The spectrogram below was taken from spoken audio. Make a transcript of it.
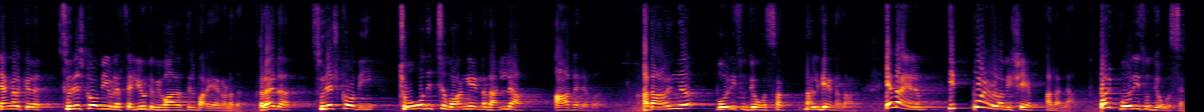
ഞങ്ങൾക്ക് സുരേഷ് ഗോപിയുടെ സല്യൂട്ട് വിവാദത്തിൽ പറയാനുള്ളത്. അതായത് സുരേഷ് ഗോപി ചോദിച്ചു വാങ്ങേണ്ടതല്ല ആദരവ്. അതറിഞ്ഞ് പോലീസ് ഉദ്യോഗസ്ഥർ നൽകേണ്ടതാണ്. എന്തായാലും ഇപ്പോഴുള്ള വിഷയം അതല്ല. ഒരു പോലീസ് ഉദ്യോഗസ്ഥൻ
